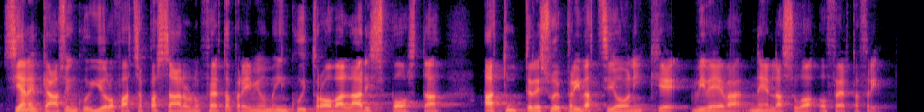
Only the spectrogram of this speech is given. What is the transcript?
sia nel caso in cui io lo faccia passare un'offerta premium in cui trova la risposta a tutte le sue privazioni che viveva nella sua offerta free.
